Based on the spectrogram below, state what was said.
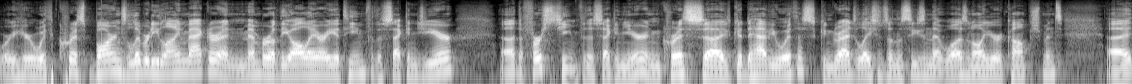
We're here with Krys Barnes, Liberty linebacker and member of the All Area team for the second year, uh, the first team for the second year. And Krys, uh, it's good to have you with us. Congratulations on the season that was and all your accomplishments. Uh,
